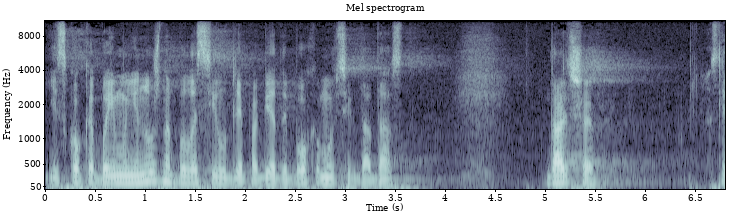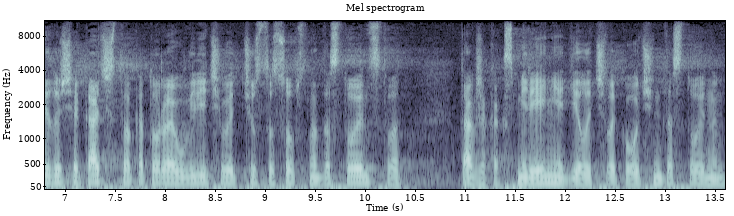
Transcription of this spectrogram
И сколько бы ему не нужно было сил для победы, Бог ему всегда даст. Дальше. Следующее качество, которое увеличивает чувство собственного достоинства, так же как смирение, делает человека очень достойным.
